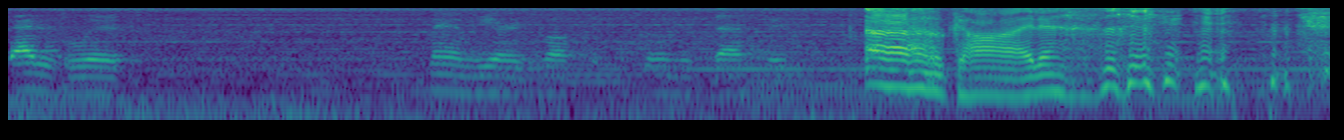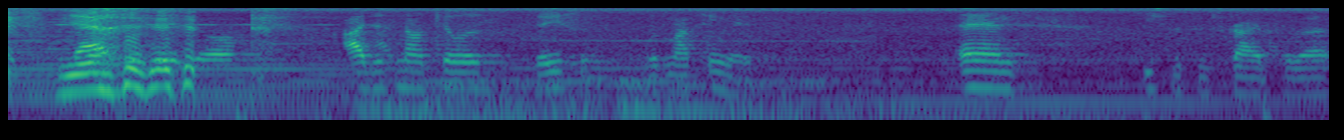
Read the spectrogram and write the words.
That is lit. Man, we are exhausted from killing this bastard. oh god. yeah. It. I just now killed Jason with my teammates. And you should subscribe for that.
